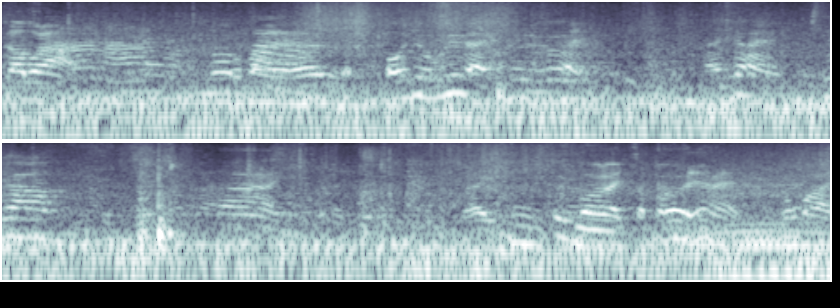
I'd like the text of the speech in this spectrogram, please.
够不啦？够不啦？我就五六来，来，来下来，对啊。哎，来，对过来，十包真系，五百。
